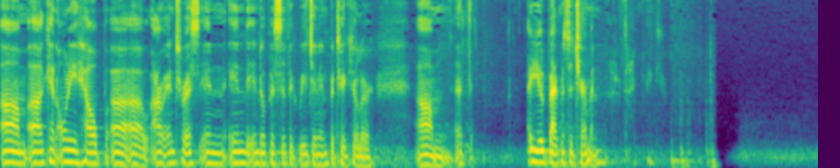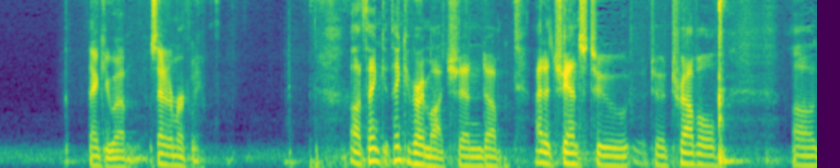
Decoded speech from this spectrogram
um, uh, can only help uh, uh, our interests in, in the Indo-Pacific region in particular. Um, I, th- yield back, Mr. Chairman. Thank you. Thank you. Um, Senator Merkley. Uh, Thank you, thank you very much. And um, I had a chance to, to travel uh,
